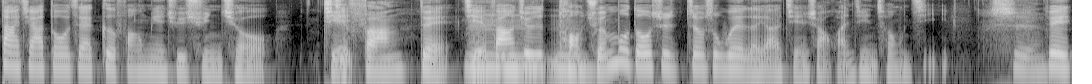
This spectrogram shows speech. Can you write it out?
大家都在各方面去寻求解方对解方，就是同、嗯全部都是就是为了要减少环境冲击。是对，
